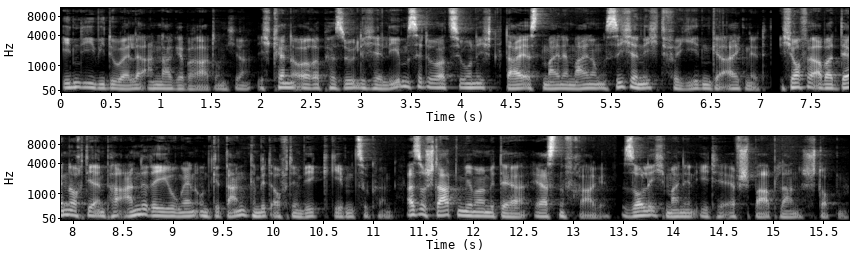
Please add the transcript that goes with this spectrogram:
individuelle Anlageberatung hier. Ich kenne eure persönliche Lebenssituation nicht, daher ist meine Meinung sicher nicht für jeden geeignet. Ich hoffe aber dennoch, dir ein paar Anregungen und Gedanken mit auf den Weg geben zu können. Also starten wir mal mit der ersten Frage. Soll ich meinen ETF-Sparplan stoppen?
